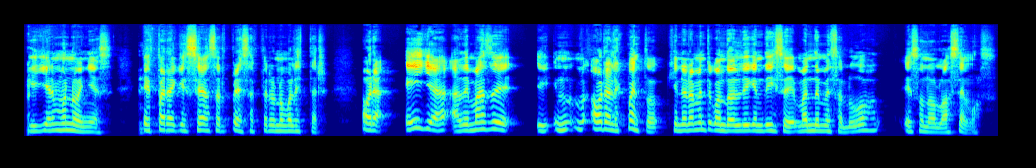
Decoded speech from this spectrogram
Guillermo Núñez. Es para que sea sorpresa, espero no molestar. Ahora, ella, además de y ahora les cuento, generalmente cuando alguien dice, mándenme saludos, eso no lo hacemos.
